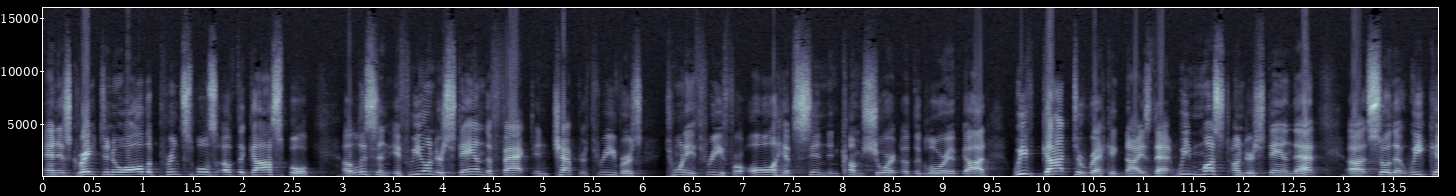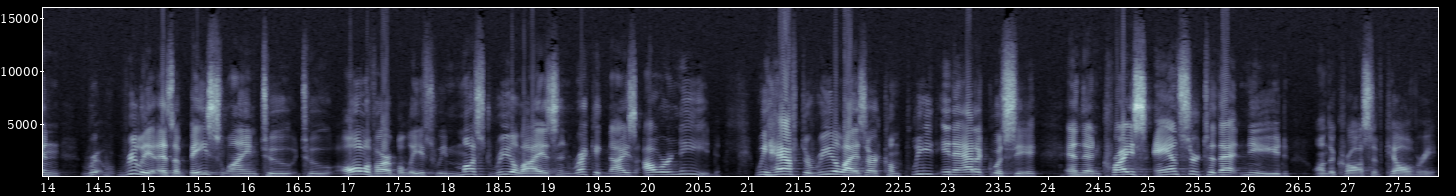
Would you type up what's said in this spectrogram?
and it's great to know all the principles of the gospel. Uh, listen, if we understand the fact in chapter 3, verse 23, for all have sinned and come short of the glory of God, we've got to recognize that. We must understand that uh, so that we can really, as a baseline to, to all of our beliefs, we must realize and recognize our need. We have to realize our complete inadequacy and then Christ's answer to that need on the cross of Calvary.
